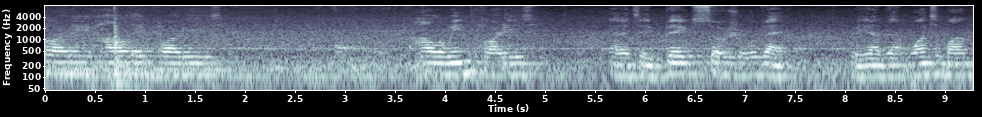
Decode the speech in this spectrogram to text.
party, holiday parties, uh, Halloween parties, and it's a big social event. We have that once a month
